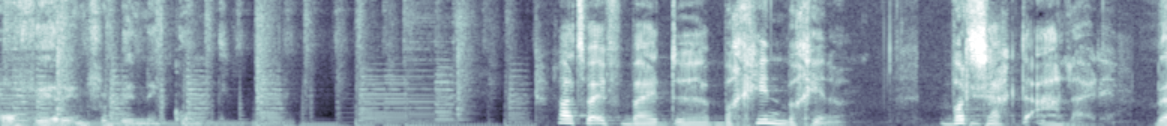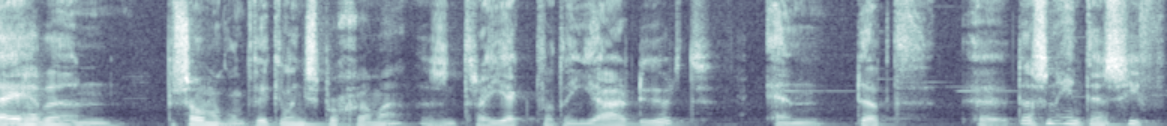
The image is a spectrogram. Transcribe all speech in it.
of weer in verbinding komt. Laten we even bij het begin beginnen. Wat is eigenlijk de aanleiding? Wij hebben een persoonlijk ontwikkelingsprogramma. Dat is een traject wat een jaar duurt. En dat, uh, dat is een intensief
